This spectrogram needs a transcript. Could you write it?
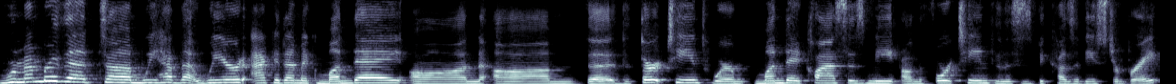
remember that um, we have that weird academic Monday on um, the, the 13th where Monday classes meet on the 14th and this is because of Easter break.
